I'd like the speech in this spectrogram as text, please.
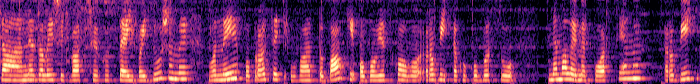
та не залишить ваших гостей байдужими. Вони попросять у вас добавки. Обов'язково робіть таку ковбасу немалими порціями. Робіть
